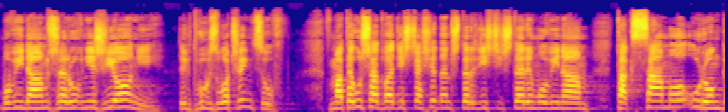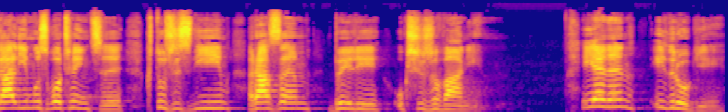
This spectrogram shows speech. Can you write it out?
mówi nam, że również i oni, tych dwóch złoczyńców, w Mateusza 27, 44 mówi nam, tak samo urągali mu złoczyńcy, którzy z nim razem byli ukrzyżowani. Jeden i drugi.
